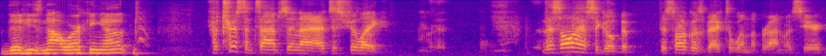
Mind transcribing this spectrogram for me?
that he's not working out? For Tristan Thompson, I just feel like this all has to go, but this all goes back to when LeBron was here.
